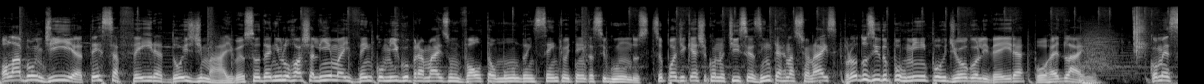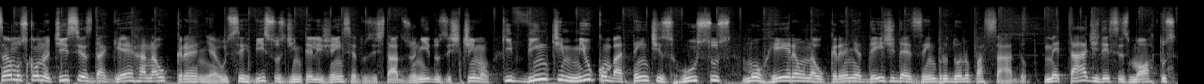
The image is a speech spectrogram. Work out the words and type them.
Olá, bom dia. Terça-feira, 2 de maio. Eu sou Danilo Rocha Lima e vem comigo para mais um Volta ao Mundo em 180 segundos. Seu podcast com notícias internacionais, produzido por mim e por Diogo Oliveira, por Headline. Começamos com notícias da guerra na Ucrânia. Os serviços de inteligência dos Estados Unidos estimam que 20 mil combatentes russos morreram na Ucrânia desde dezembro do ano passado. Metade desses mortos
